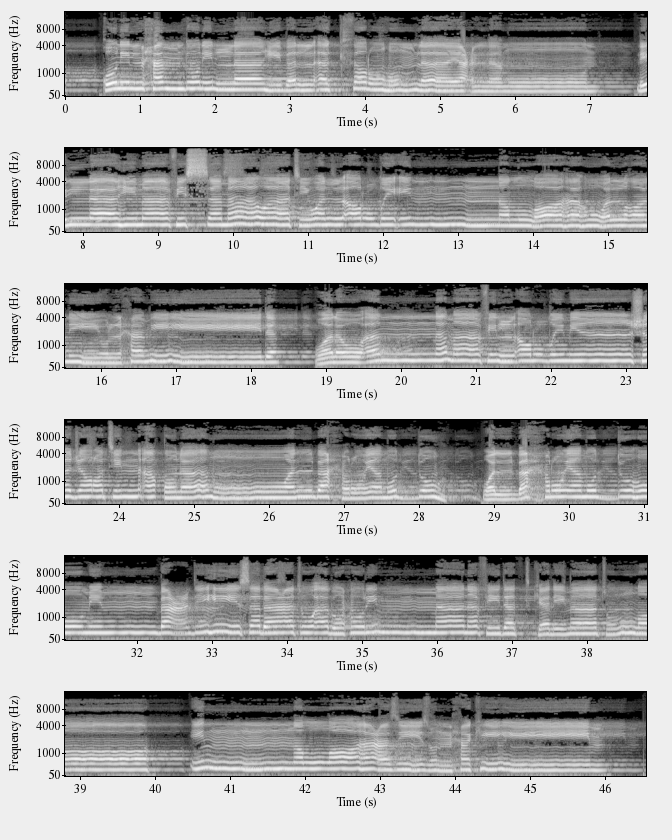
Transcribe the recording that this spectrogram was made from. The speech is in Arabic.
قل الحمد لله بل اكثرهم لا يعلمون. لله ما في السماوات والأرض إن الله هو الغني الحميد. ولو أن ما في الأرض من شجرة أقلام والبحر يمده والبحر يمده من بعده سبعة أبحر ما نفدت كلمات الله إن الله عزيز حكيم.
